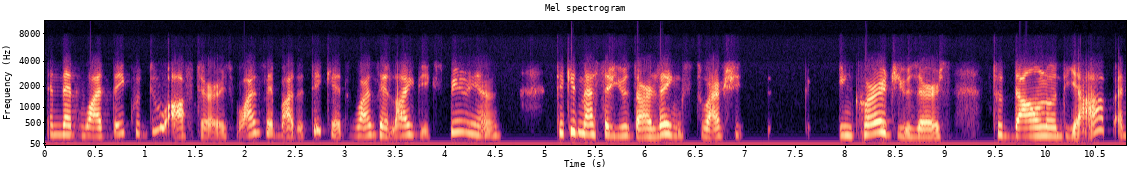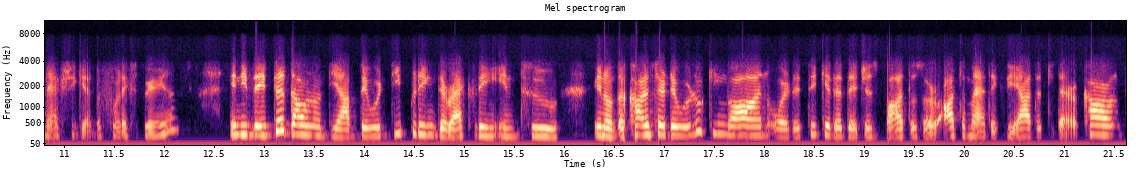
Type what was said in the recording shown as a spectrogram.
And then what they could do after is once they buy the ticket, once they like the experience, Ticketmaster used our links to actually encourage users to download the app and actually get the full experience. And if they did download the app, they were deep link directly into, you know, the concert they were looking on or the ticket that they just bought. Those were automatically added to their account.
